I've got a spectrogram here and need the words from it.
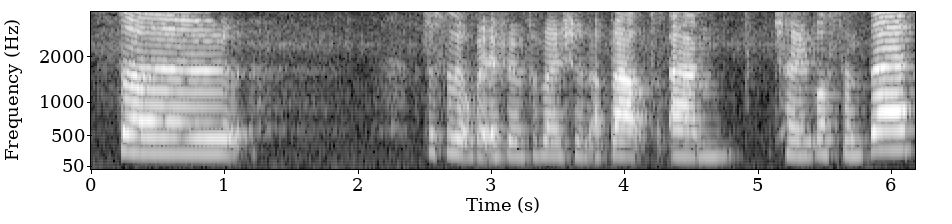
So, just a little bit of information about um, cherry blossom there.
